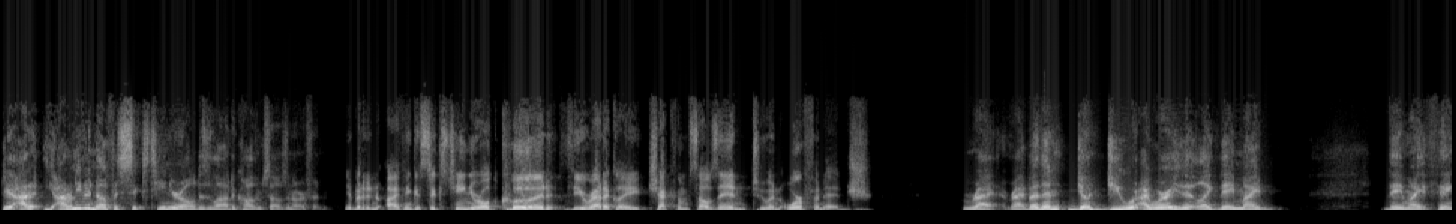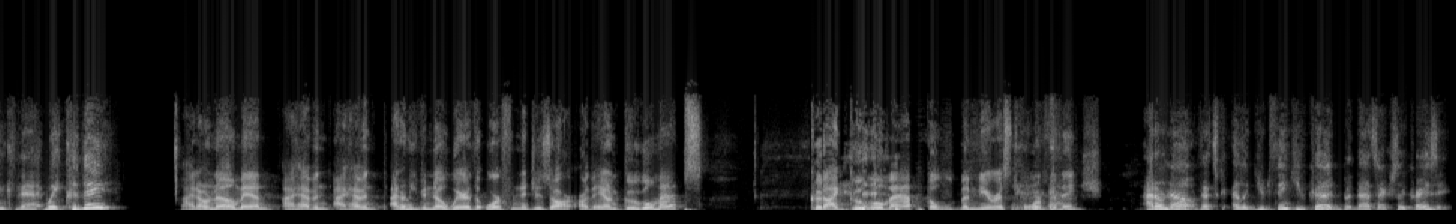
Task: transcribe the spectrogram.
Dude, I don't, I don't even know if a 16 year old is allowed to call themselves an orphan. Yeah, but an, I think a 16 year old could theoretically check themselves in to an orphanage. Right, right. But then don't do you I worry that like they might they might think that wait, could they? I don't know, man. I haven't. I haven't. I don't even know where the orphanages are. Are they on Google Maps? Could I Google Map the the nearest orphanage? I don't know. That's like you'd think you could, but that's actually crazy.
